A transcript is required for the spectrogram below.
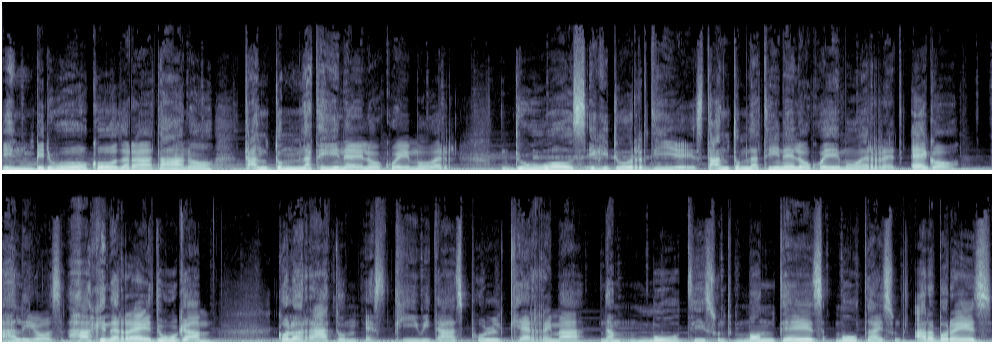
in biduo quadratano tantum latine loquemur duos igitur dies tantum latine loquemur et ego alios hac in re ducam coloratum est civitas pulcherrima nam multi sunt montes multae sunt arbores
